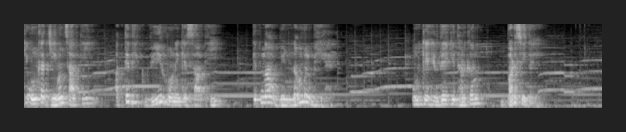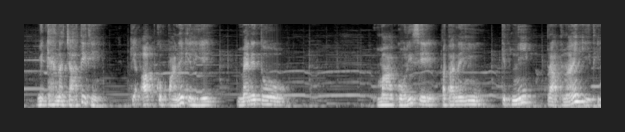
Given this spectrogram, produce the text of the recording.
कि उनका जीवन साथी अत्यधिक वीर होने के साथ ही कितना विनम्र भी है। उनके हृदय की धड़कन बढ़ सी गई। वे कहना चाहती थी कि आपको पाने के लिए मैंने तो माँ गौरी से पता नहीं कितनी प्रार्थनाएँ की थी,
